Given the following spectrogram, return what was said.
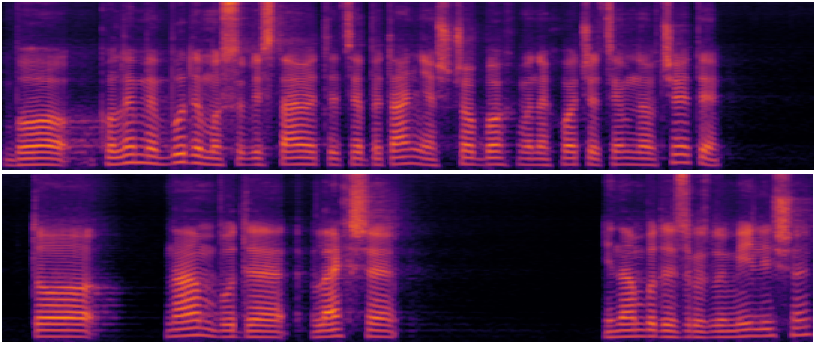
Бо коли ми будемо собі ставити це питання, що Бог мене хоче цим навчити, то нам буде легше і нам буде зрозуміліше,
